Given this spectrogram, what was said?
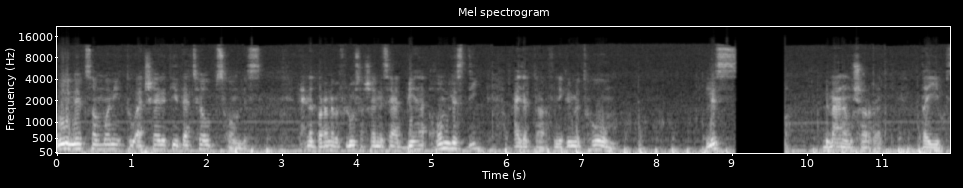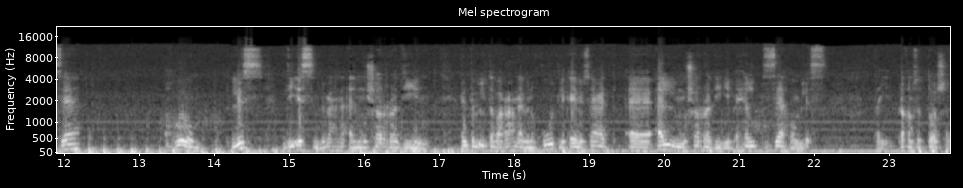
We need some money to a charity that helps homeless. إحنا اتبرعنا بفلوس عشان نساعد بيها homeless دي. عايزك تعرف إن كلمة home less بمعنى مشرد. طيب ذا هوم لس دي اسم بمعنى المشردين. أنت بتقول تبرعنا بنقود لكي نساعد آه المشردين. يبقى help ذا homeless. طيب رقم 16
